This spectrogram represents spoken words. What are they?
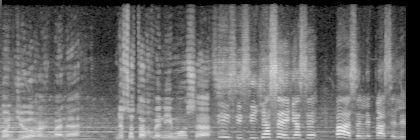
Bonjour, hermana. Nosotros venimos a... Sí, sí, sí, ya sé, ya sé. Pásenle, pásenle.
